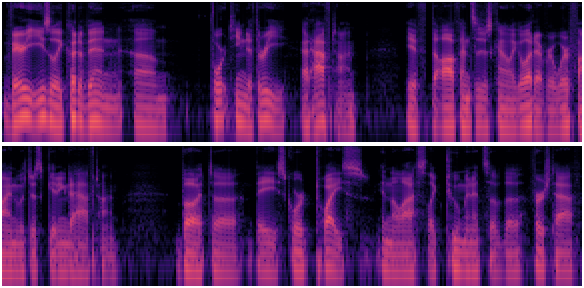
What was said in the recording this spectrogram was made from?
very easily could have been um, 14 to 3 at halftime if the offense is just kind of like, whatever, we're fine with just getting to halftime. But uh, they scored twice in the last like two minutes of the first half.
